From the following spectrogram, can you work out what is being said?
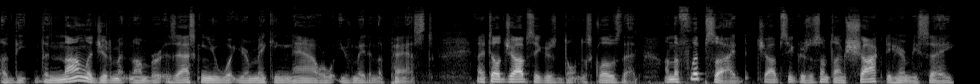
Uh, the the non legitimate number is asking you what you're making now or what you've made in the past. And I tell job seekers don't disclose that. On the flip side, job seekers are sometimes shocked to hear me say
